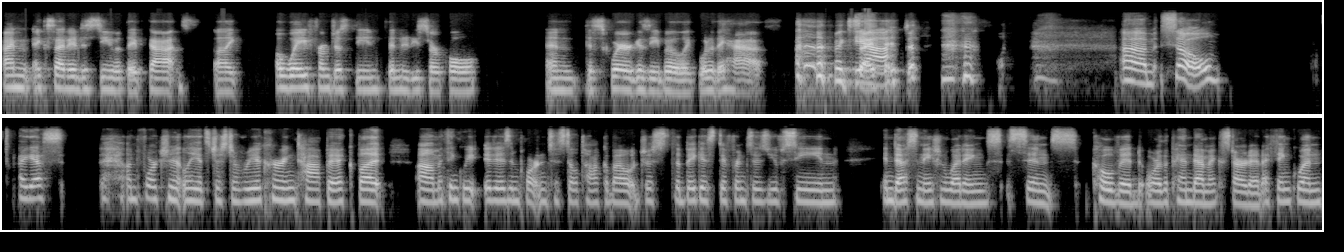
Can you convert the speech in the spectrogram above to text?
i'm excited to see what they've got like away from just the infinity circle and the square gazebo like what do they have? I'm excited. Yeah. um so I guess unfortunately it's just a reoccurring topic, but um, I think we it is important to still talk about just the biggest differences you've seen in destination weddings since COVID or the pandemic started. I think when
